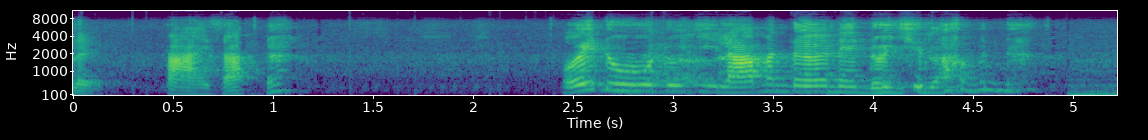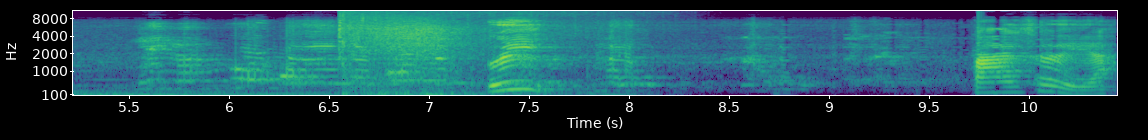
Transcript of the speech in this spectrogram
เลย ตายซะเฮ้ยดูดูยีราฟมันเดินเลยดูยีราฟมันเดินเฮ้ยตายเฉยอะ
